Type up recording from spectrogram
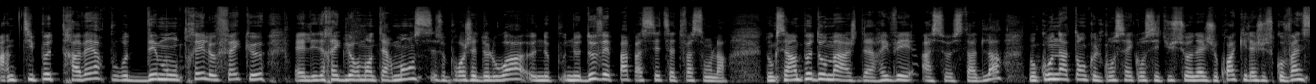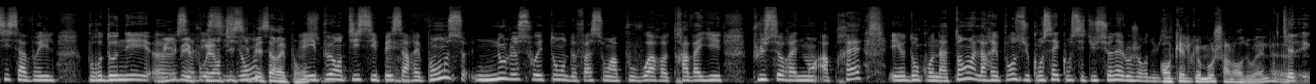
un petit peu de travers, pour démontrer le fait que elle est réglementairement, ce projet de loi ne, ne devait pas passer de cette façon-là. Donc c'est un peu dommage d'arriver à ce stade-là. Donc on attend que le Conseil constitutionnel, je crois qu'il a jusqu'au 26 avril pour donner euh, oui, mais il pourrait anticiper sa réponse. Et il peut anticiper sa réponse. Nous le souhaitons de façon à pouvoir travailler plus sereinement après. Et donc on attend la réponse du Conseil constitutionnel aujourd'hui. En quelques mots, Charles Rodwell. Euh,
